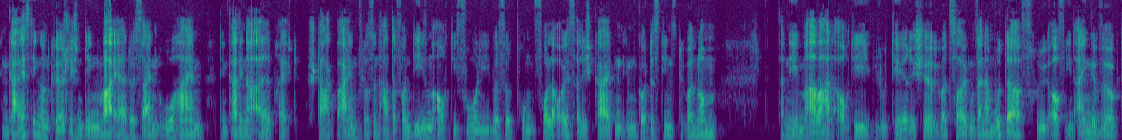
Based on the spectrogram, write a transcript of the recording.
In geistigen und kirchlichen Dingen war er durch seinen Oheim, den Kardinal Albrecht, stark beeinflusst und hatte von diesem auch die Vorliebe für prunkvolle Äußerlichkeiten im Gottesdienst übernommen. Daneben aber hat auch die lutherische Überzeugung seiner Mutter früh auf ihn eingewirkt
